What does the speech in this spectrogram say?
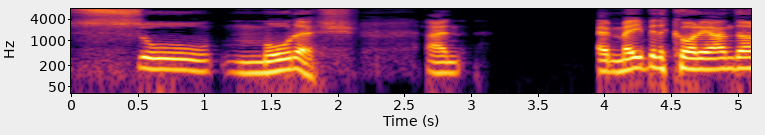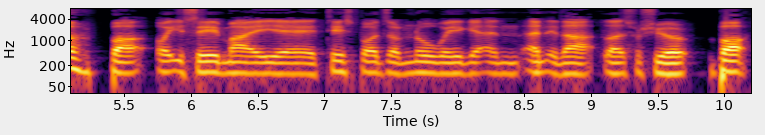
so moreish, and it might be the coriander, but like you say, my uh, taste buds are no way getting into that. That's for sure. But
